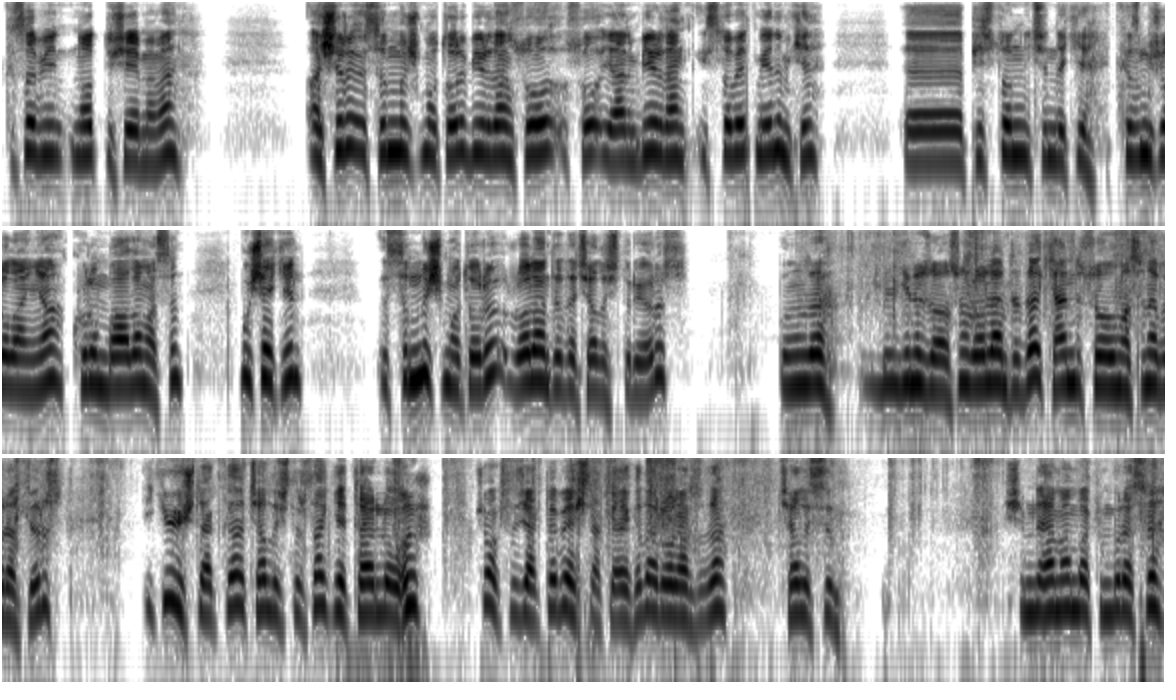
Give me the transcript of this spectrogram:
Kısa bir not düşeyim hemen. Aşırı ısınmış motoru birden so, so yani birden istop etmeyelim ki e, pistonun içindeki kızmış olan yağ kurum bağlamasın. Bu şekil ısınmış motoru rolantada çalıştırıyoruz. Bunu da bilginiz olsun. Rolantada kendi soğumasına bırakıyoruz. 2-3 dakika çalıştırsak yeterli olur. Çok sıcakta 5 dakikaya kadar rolantada çalışsın. Şimdi hemen bakın burası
